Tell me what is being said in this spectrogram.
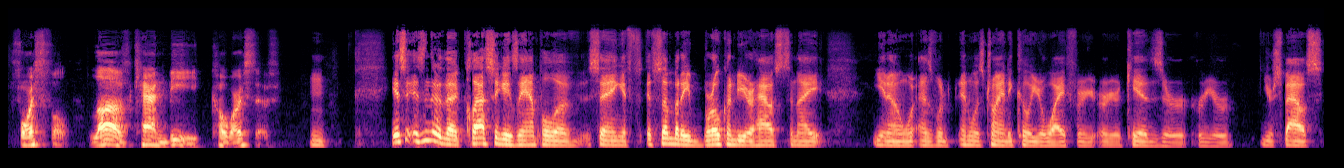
forceful. Love can be coercive. Hmm. Isn't there the classic example of saying if if somebody broke into your house tonight, you know, as and was trying to kill your wife or, or your kids or, or your your spouse,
